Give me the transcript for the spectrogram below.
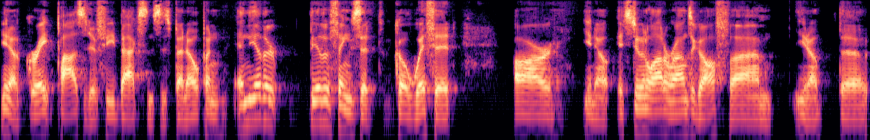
you know, great positive feedback since it's been open. And the other, the other things that go with it are, you know, it's doing a lot of rounds of golf. Um, you know, the,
